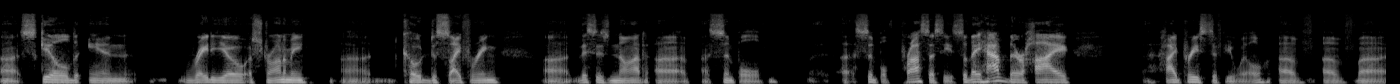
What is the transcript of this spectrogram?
uh, skilled in radio astronomy, uh, code deciphering, uh, this is not a, a simple a simple processes. So they have their high high priests, if you will, of of uh,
